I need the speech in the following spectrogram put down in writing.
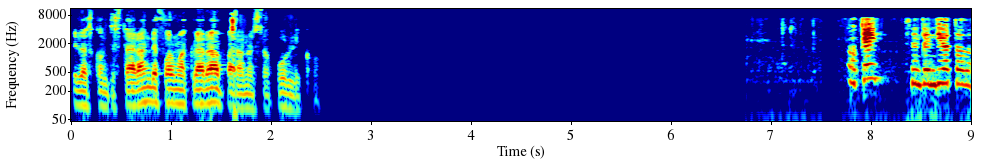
y las contestarán de forma clara para nuestro público. Ok, se entendió todo.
